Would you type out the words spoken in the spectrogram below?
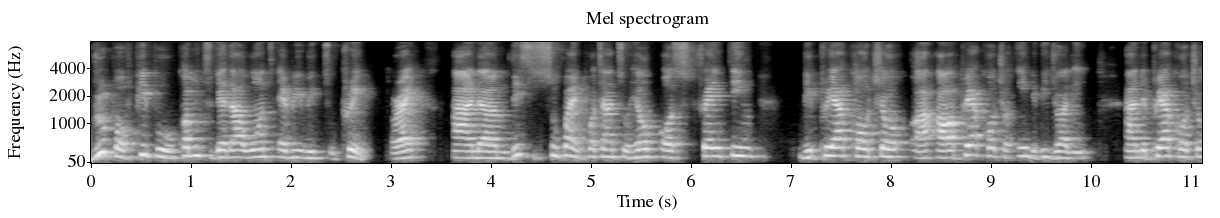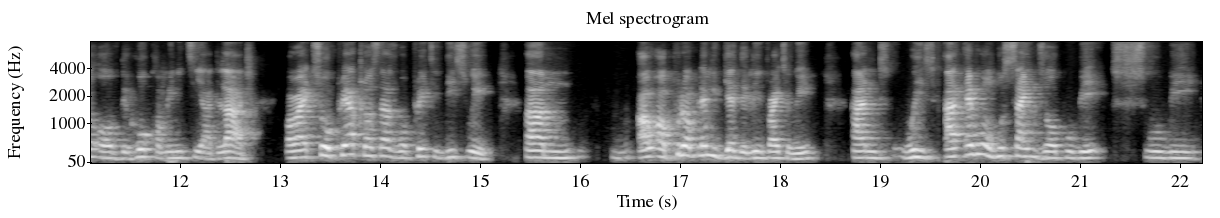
group of people coming together once every week to pray, all right? And um, this is super important to help us strengthen the prayer culture, our, prayer culture individually, and the prayer culture of the whole community at large. All right, so prayer clusters operate in this way. Um, I'll, I'll, put up, let me get the link right away. And with uh, everyone who signs up will be, will be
